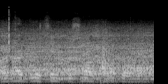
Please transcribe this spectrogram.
Radio 160 Motorrad.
